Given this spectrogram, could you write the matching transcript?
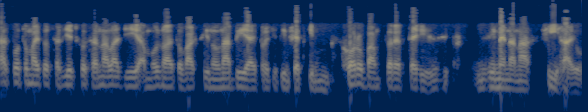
tak potom aj to srdiečko sa naladí a možno aj to vakcínou nabíja aj proti tým všetkým chorobám, ktoré v tej zime na nás číhajú.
